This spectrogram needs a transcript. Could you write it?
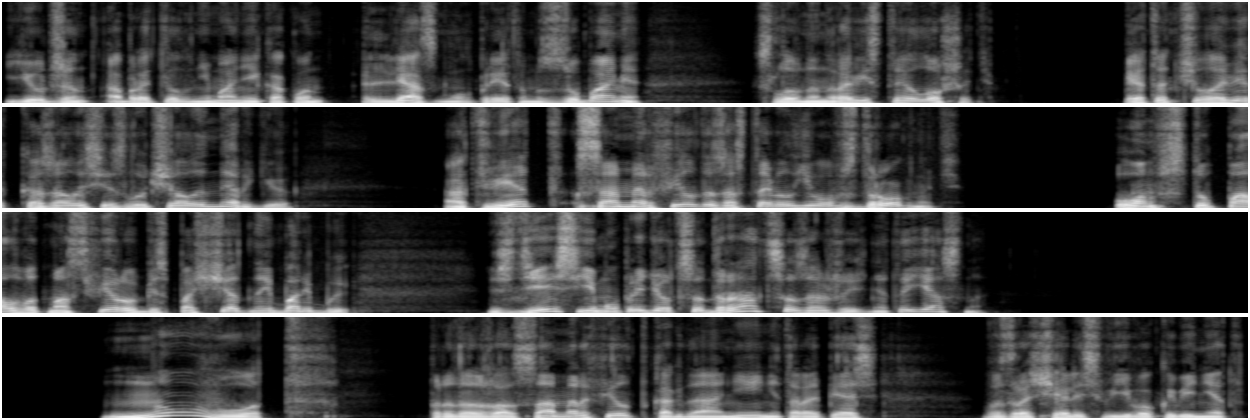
Юджин обратил внимание, как он лязгнул при этом зубами, словно норовистая лошадь. Этот человек, казалось, излучал энергию. Ответ Саммерфилда заставил его вздрогнуть. Он вступал в атмосферу беспощадной борьбы. Здесь ему придется драться за жизнь, это ясно. «Ну вот», — продолжал Саммерфилд, когда они, не торопясь, возвращались в его кабинет,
